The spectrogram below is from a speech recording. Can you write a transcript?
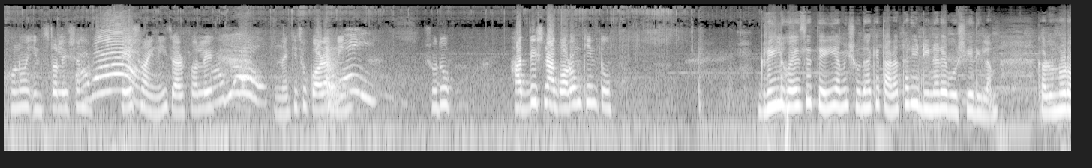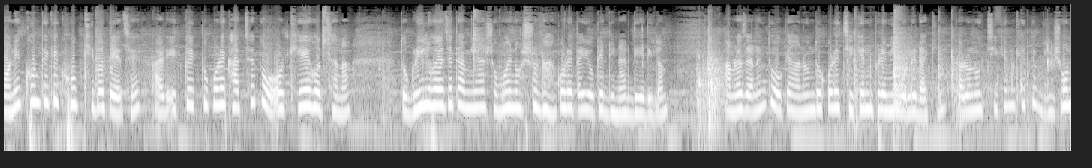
এখনও ইনস্টলেশন শেষ হয়নি যার ফলে কিছু করার নেই। শুধু হাত দিস না গরম কিন্তু। গ্রিল হয়ে যেতেই আমি সুধাকে তাড়াতাড়ি ডিনারে বসিয়ে দিলাম কারণ ওর অনেকক্ষণ থেকে খুব খিদে পেয়েছে আর একটু একটু করে খাচ্ছে তো ওর খেয়ে হচ্ছে না। তো গ্রিল হয়ে যেতে আমি আর সময় নষ্ট না করে তাই ওকে ডিনার দিয়ে দিলাম। আমরা জানেন তো, ওকে আনন্দ করে চিকেন প্রেমী বলে ডাকি, কারণ ও চিকেন খেতে ভীষণ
